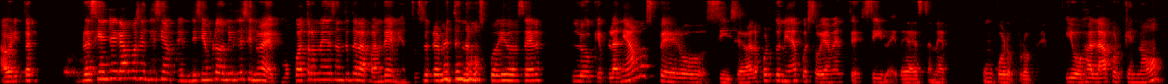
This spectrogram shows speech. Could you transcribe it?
ahorita recién llegamos en diciembre, en diciembre de 2019, como cuatro meses antes de la pandemia, entonces realmente no hemos podido hacer lo que planeamos, pero si se da la oportunidad, pues obviamente sí, la idea es tener un coro propio. Y ojalá, ¿por qué no?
